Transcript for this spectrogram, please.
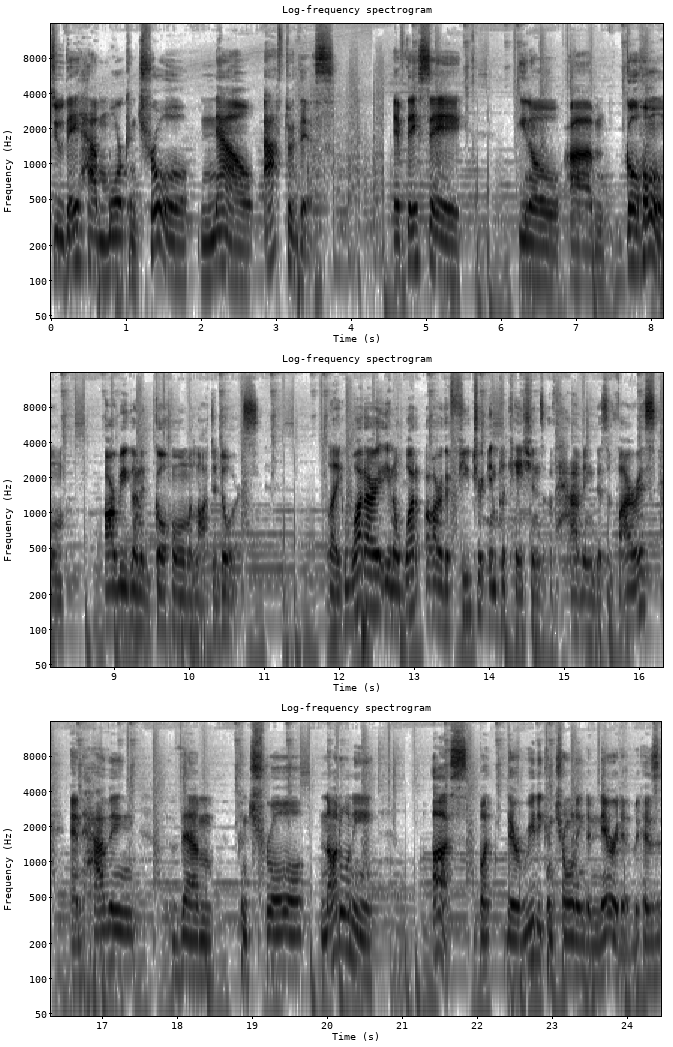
do they have more control now after this? If they say you know um, go home are we going to go home and lock the doors? Like what are you know what are the future implications of having this virus and having them control not only us but they're really controlling the narrative because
